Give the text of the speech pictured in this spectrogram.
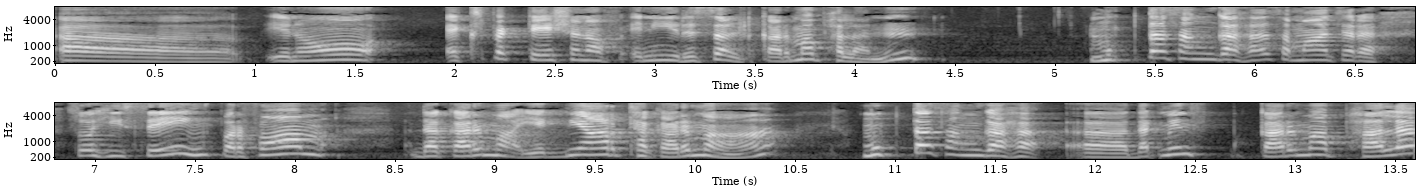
uh, you know expectation of any result karma phalan mukta sangaha samachara. So he's saying perform the karma yajnartha karma mukta sangaha uh, that means karma phala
